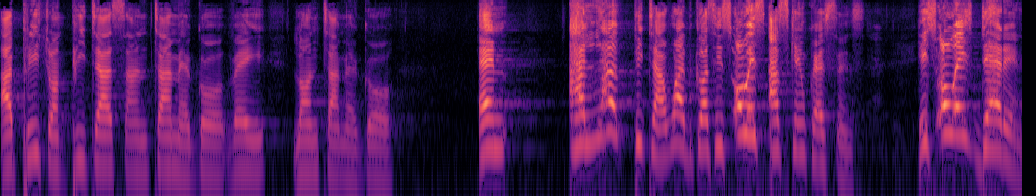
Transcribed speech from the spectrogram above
I preached on Peter some time ago, very long time ago. And I love Peter. Why? Because he's always asking questions. He's always daring.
